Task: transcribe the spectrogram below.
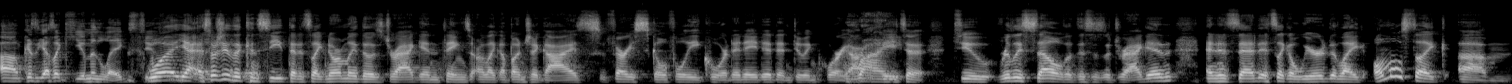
because he has like human legs too. well, yeah, especially the conceit that it's like normally those dragon things are like a bunch of guys very skillfully coordinated and doing choreography Right. to to really sell that this is a dragon, and instead it's like a weird like almost like um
